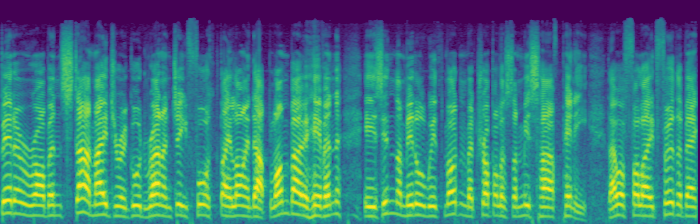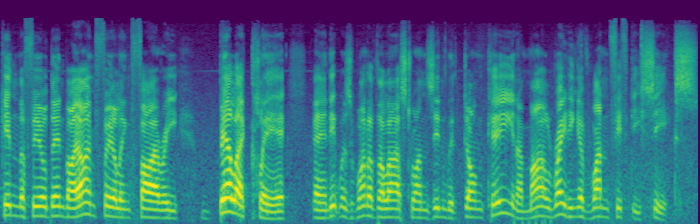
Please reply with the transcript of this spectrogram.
Better Robin. Star Major a good run, and G fourth they lined up. Lombo Heaven is in the middle with Modern Metropolis and Miss Half Penny. They were followed further back in the field then by I'm Feeling Fiery, Bella Claire, and it was one of the last ones in with Donkey in a mile rating of 156.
